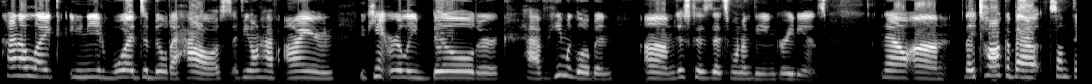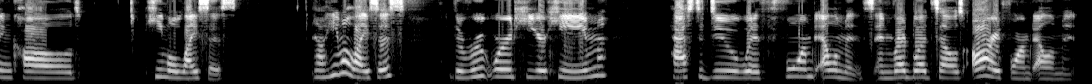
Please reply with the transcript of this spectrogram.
Kind of like you need wood to build a house. If you don't have iron, you can't really build or have hemoglobin um, just because that's one of the ingredients. Now, um, they talk about something called hemolysis. Now, hemolysis, the root word here, heme, has to do with formed elements, and red blood cells are a formed element.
